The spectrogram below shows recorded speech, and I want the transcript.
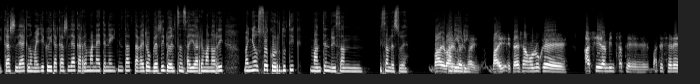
ikasleak edo maiteko irakasleak harremana eten egiten eta gero berriro heltzen zaio harreman horri, baina zuek ordutik mantendu izan izan dezue. Bai, bai, bai, bai, bai, eta esango nuke hasieran bintzat e, batez ere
